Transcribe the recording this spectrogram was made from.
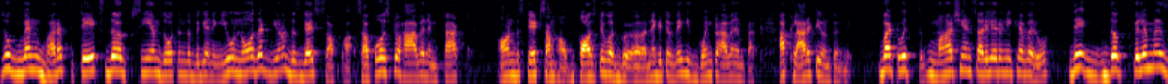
So when Bharat takes the CM's oath in the beginning, you know that you know this guy's sup- uh, supposed to have an impact on the state somehow positive or negative way he's going to have an impact ఆ క్లారిటీ ఉంటుంది. But with Maharshi and Sarileru Neekevvaru they the film is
